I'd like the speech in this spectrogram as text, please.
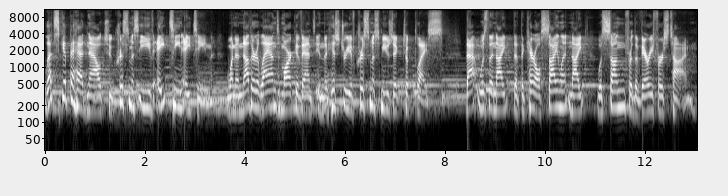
Let's skip ahead now to Christmas Eve 1818, when another landmark event in the history of Christmas music took place. That was the night that the carol Silent Night was sung for the very first time.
